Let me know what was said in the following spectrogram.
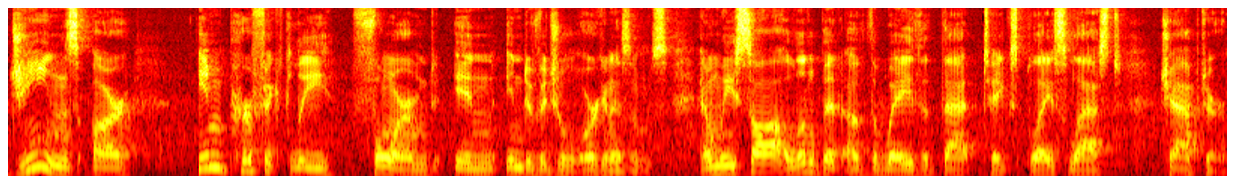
genes are imperfectly formed in individual organisms. And we saw a little bit of the way that that takes place last chapter.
